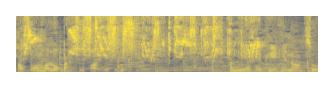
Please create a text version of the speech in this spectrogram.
เอากวงบ้าลูกปะพี่ปอดอีกทีอันเนี้ยให้พี่ให้น้องสู้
